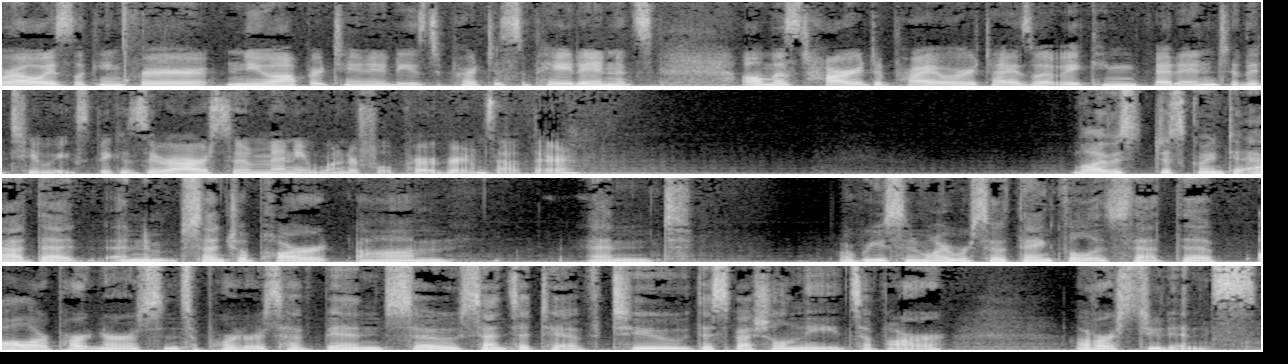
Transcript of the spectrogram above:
we're always looking for new opportunities to participate in. It's almost hard to prioritize what we can fit into the two weeks because there are so many wonderful programs out there. Well, I was just going to add that an essential part um, and a reason why we're so thankful is that the all our partners and supporters have been so sensitive to the special needs of our of our students.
